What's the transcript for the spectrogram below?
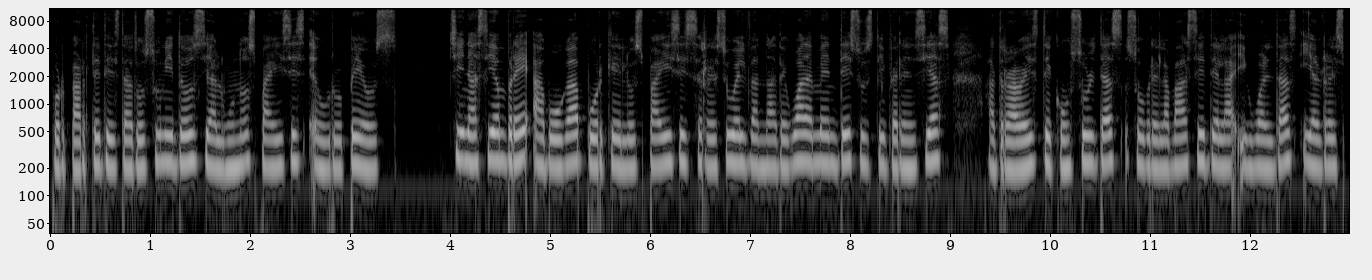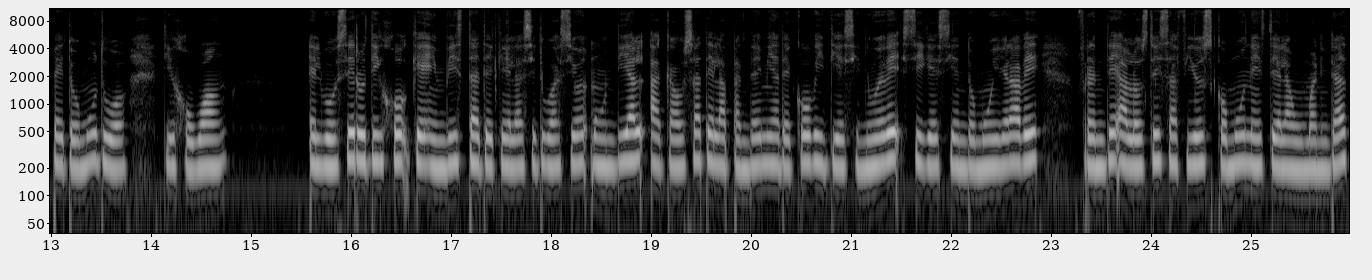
por parte de Estados Unidos y algunos países europeos. China siempre aboga por que los países resuelvan adecuadamente sus diferencias a través de consultas sobre la base de la igualdad y el respeto mutuo, dijo Wang. El vocero dijo que en vista de que la situación mundial a causa de la pandemia de COVID-19 sigue siendo muy grave frente a los desafíos comunes de la humanidad,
